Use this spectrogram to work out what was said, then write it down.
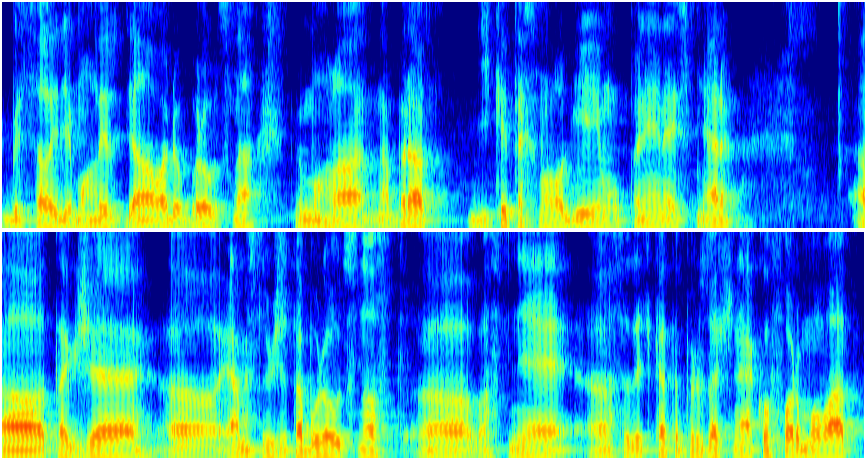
by se lidi mohli vzdělávat do budoucna, by mohla nabrat díky technologiím úplně jiný směr. Uh, takže uh, já myslím, že ta budoucnost uh, vlastně uh, se teďka teprve začne jako formovat,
